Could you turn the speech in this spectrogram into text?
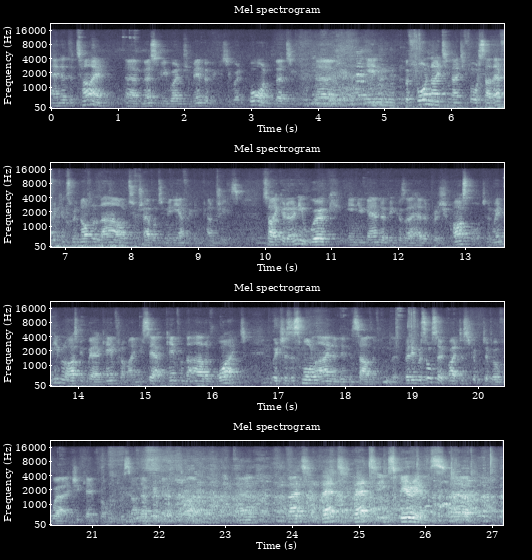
And at the time, uh, most of you won't remember because you weren't born, but uh, in, before 1994, South Africans were not allowed to travel to many African countries. So I could only work in Uganda because I had a British passport. And when people ask me where I came from, I used to say I came from the Isle of Wight, which is a small island in the south of England. But it was also quite descriptive of where I actually came from, which was South Africa uh, but that, that experience uh,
